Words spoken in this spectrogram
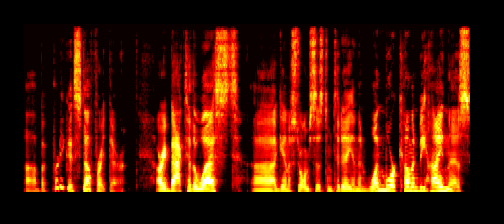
Uh, but pretty good stuff right there. All right, back to the west. Uh, again, a storm system today, and then one more coming behind this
